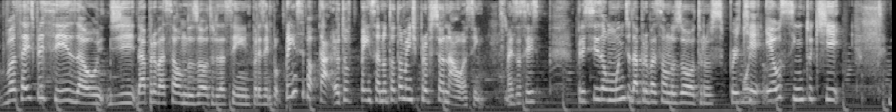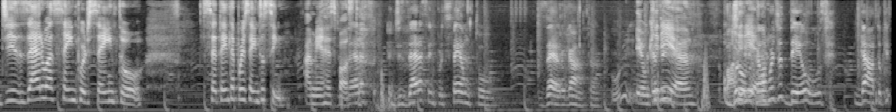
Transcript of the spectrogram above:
Vocês precisam de, da aprovação dos outros, assim, por exemplo. Principal. Tá, eu tô pensando totalmente profissional, assim. Sim. Mas vocês precisam muito da aprovação dos outros, porque muito. eu sinto que de 0 a 100%, 70% sim, a minha resposta. De 0 a 100%? Zero, gata. Ui. Eu Porque, queria. Assim, Bruno, pelo amor de Deus. Gato, que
